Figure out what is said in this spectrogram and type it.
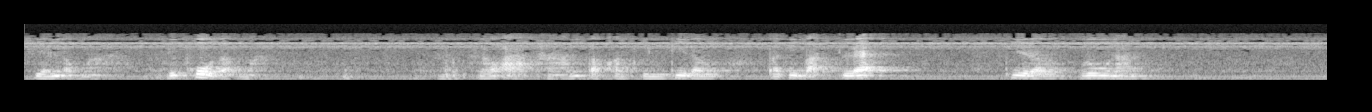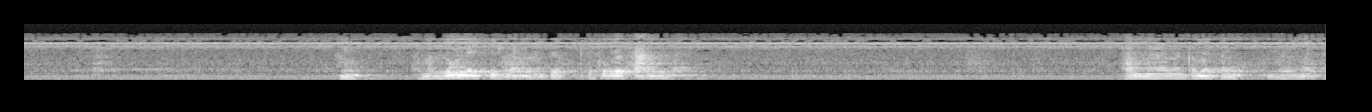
เขียนออกมา หรือพูดออกมา เราอาจหารต่อความจริงที่เราปฏิบัติและที่เรารู้นั้นมันรู้ในจิตแล้วมันจะกระทุกระทานที่ไหนทำงานมันก็ไม่สงบมันไม่ส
